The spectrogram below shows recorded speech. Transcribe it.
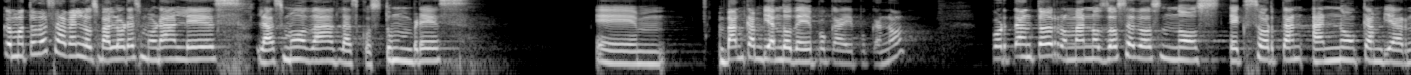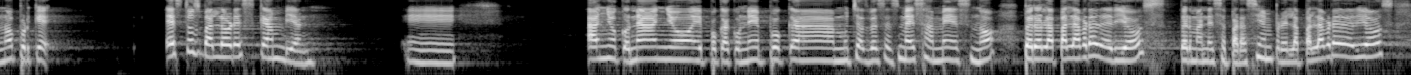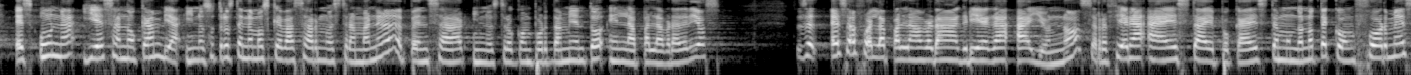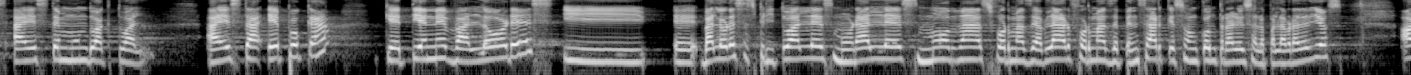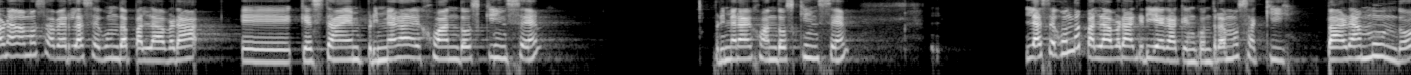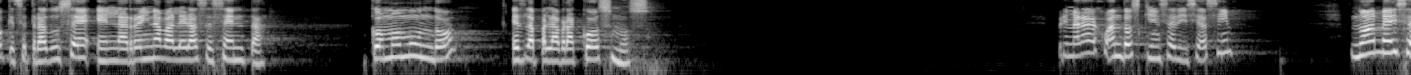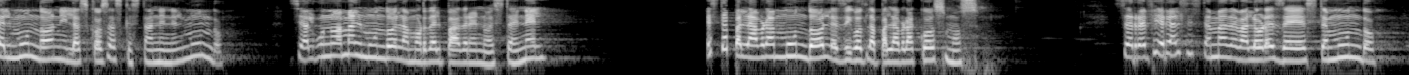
Como todos saben, los valores morales, las modas, las costumbres em, van cambiando de época a época, ¿no? Por tanto, Romanos 12.2 nos exhortan a no cambiar, ¿no? Porque estos valores cambian. Eh, año con año, época con época, muchas veces mes a mes, ¿no? Pero la palabra de Dios permanece para siempre. La palabra de Dios es una y esa no cambia. Y nosotros tenemos que basar nuestra manera de pensar y nuestro comportamiento en la palabra de Dios. Entonces, esa fue la palabra griega aion, ¿no? Se refiere a esta época, a este mundo. No te conformes a este mundo actual, a esta época que tiene valores y eh, valores espirituales, morales, modas, formas de hablar, formas de pensar que son contrarios a la palabra de Dios. Ahora vamos a ver la segunda palabra eh, que está en Primera de Juan 2.15. Primera de Juan 2.15. La segunda palabra griega que encontramos aquí para mundo, que se traduce en la Reina Valera 60 como mundo, es la palabra cosmos. Primera de Juan 2.15 dice así, no améis el mundo ni las cosas que están en el mundo. Si alguno ama el mundo, el amor del Padre no está en él. Esta palabra mundo, les digo, es la palabra cosmos. Se refiere al sistema de valores de este mundo,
